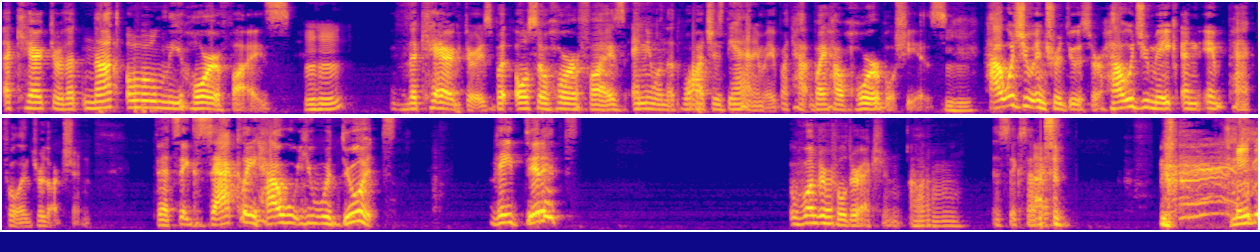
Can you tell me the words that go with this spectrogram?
a character that not only horrifies hmm the characters, but also horrifies anyone that watches the anime but how, by how horrible she is. Mhm. How would you introduce her? How would you make an impactful introduction? That's exactly how you would do it. They did it. Wonderful direction. Um, out That's of a, maybe,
